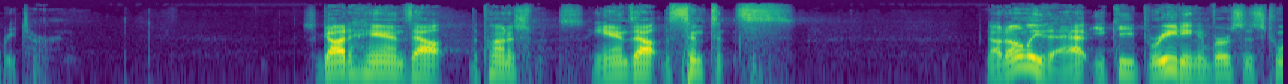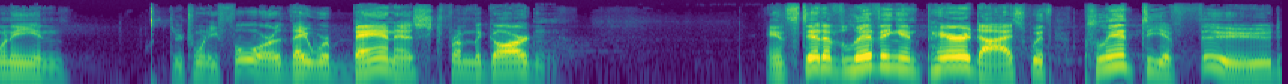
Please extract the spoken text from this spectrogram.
return. So God hands out the punishments, He hands out the sentence. Not only that, you keep reading in verses 20 and through 24, they were banished from the garden. Instead of living in paradise with plenty of food,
